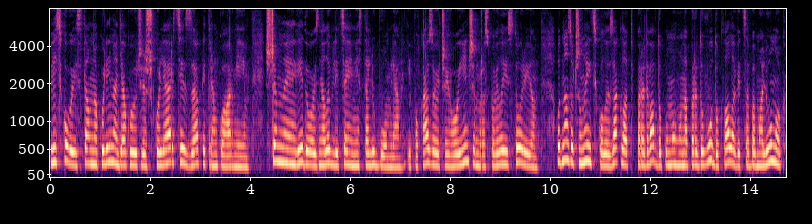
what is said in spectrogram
Військовий став на коліна, дякуючи школярці за підтримку армії. Щемне відео зняли в ліцеї міста Любомля і, показуючи його іншим, розповіли історію. Одна з учениць, коли заклад передавав допомогу на передову, доклала від себе малюнок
